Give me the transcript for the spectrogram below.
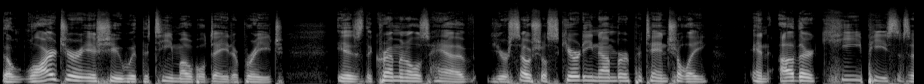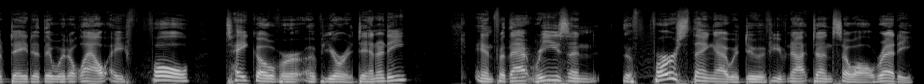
The larger issue with the T Mobile data breach is the criminals have your social security number potentially and other key pieces of data that would allow a full takeover of your identity. And for that reason, the first thing I would do, if you've not done so already,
